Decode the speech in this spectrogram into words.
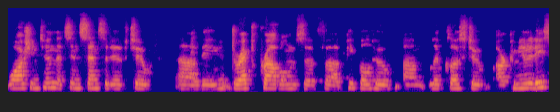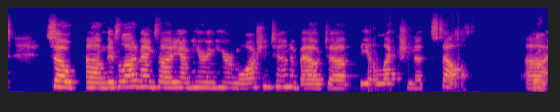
Washington that's insensitive to uh, the direct problems of uh, people who um, live close to our communities. So um, there's a lot of anxiety I'm hearing here in Washington about uh, the election itself. Uh, right.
